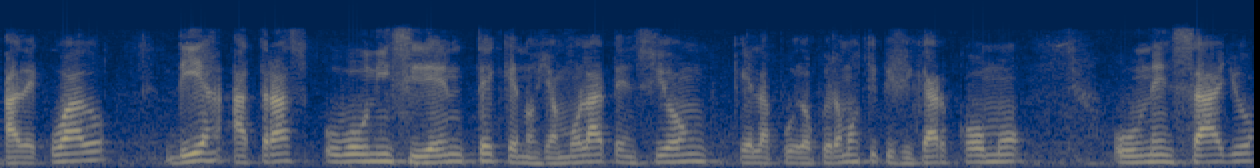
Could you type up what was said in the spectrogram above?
adecuado. Días atrás hubo un incidente que nos llamó la atención, que la, lo pudiéramos tipificar como un ensayo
